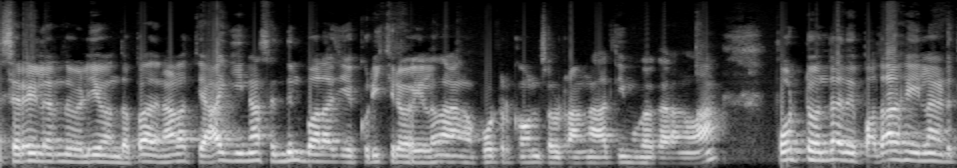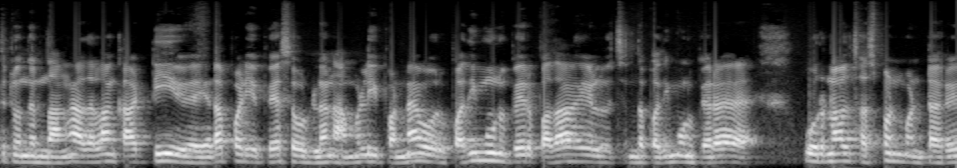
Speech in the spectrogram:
சிறையிலேருந்து வெளியே வந்தப்போ அதனால தியாகினா செந்தில் பாலாஜியை குறிக்கிற வகையில் தான் நாங்கள் போட்டிருக்கோம்னு சொல்கிறாங்க அதிமுக காரங்களாம் போட்டு வந்து அது பதாகையெல்லாம் எடுத்துகிட்டு வந்திருந்தாங்க. அதெல்லாம் காட்டி எடப்பாடியை பேச விடலன்னு அமளி பண்ண ஒரு பதிமூணு பேர் பதாகைகள் வச்சிருந்த பதிமூணு பேரை ஒரு நாள் சஸ்பெண்ட் பண்ணிட்டாரு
